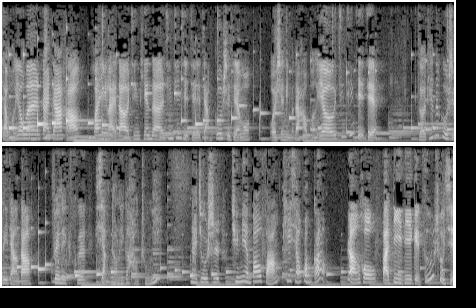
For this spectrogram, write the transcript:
小朋友们，大家好，欢迎来到今天的晶晶姐姐讲故事节目。我是你们的好朋友晶晶姐姐。昨天的故事里讲到，菲利克斯想到了一个好主意，那就是去面包房贴小广告，然后把弟弟给租出去。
